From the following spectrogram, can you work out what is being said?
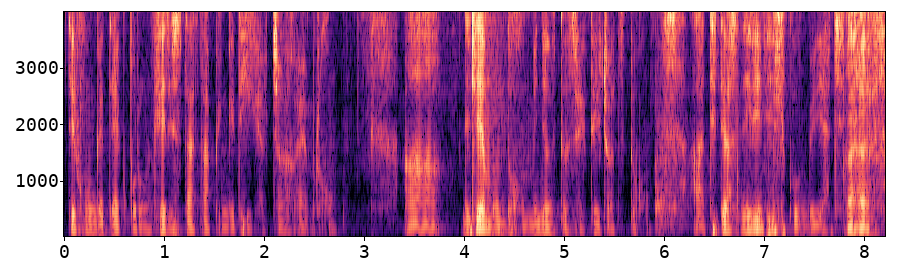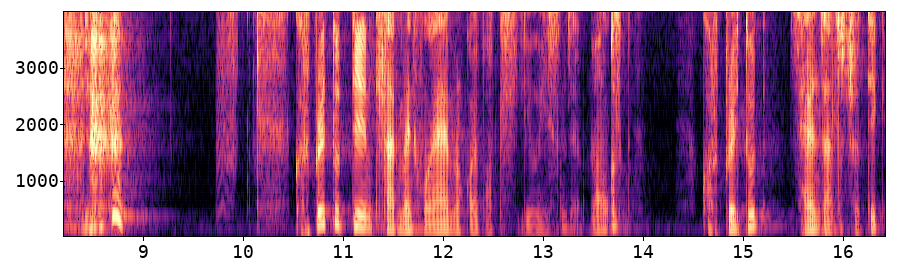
Тэр хүн ингээд яг бүр үнэхээр стартап ингээд хийх явж байгаа амар хүн. Аа нэлээд мундаг хүн. Миний хувьд бас яг тэгж боддог хүн. Аа тэгтээ бас нэрийг хэлэхгүй ингээд яач тий. Корпоратуудын талаар мань хүн амар гой бодол юу хийсэн зэ. Монголд корпоратууд сайн залуучуудыг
